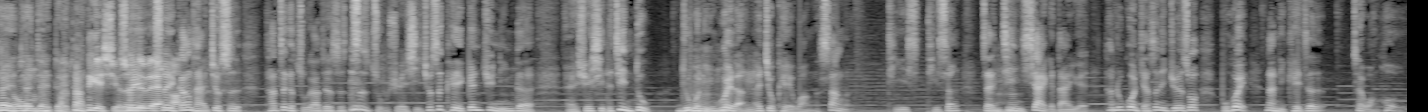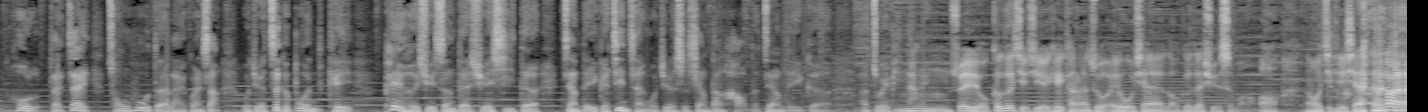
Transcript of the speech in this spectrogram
对对对对把它对，给学了所以对不对所以刚才就是他这个主要就是自主学习，就是可以根据您的呃学习的进度，如果您会了，嗯嗯嗯哎、就可以往上提提升，再进下一个单元。那如果假设你觉得说不会，那你可以这再往后后再再重复的来观赏。我觉得这个部分可以配合学生的学习的这样的一个进程，我觉得是相当好的这样的一个啊作业平台。嗯，所以有哥哥姐姐也可以看看说，哎，我现在老哥在学什么哦，然后姐姐现在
